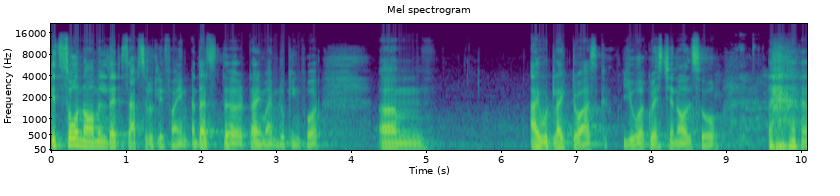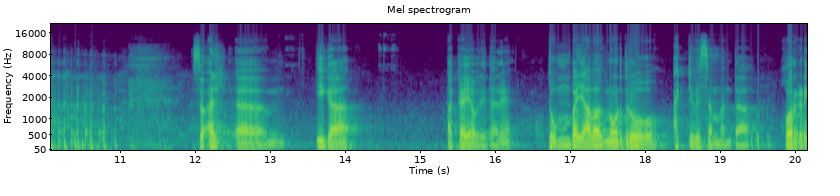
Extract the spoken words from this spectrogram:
it's so normal that it's absolutely fine. And that's the time I'm looking for. Um, I would like to ask you a question also. So ಅಲ್ ಈಗ ಅಕ್ಕಯ್ಯವರಿದ್ದಾರೆ ತುಂಬ ಯಾವಾಗ ನೋಡಿದ್ರೂ ಆ್ಯಕ್ಟಿವಿಸಮ್ ಅಂತ ಹೊರಗಡೆ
